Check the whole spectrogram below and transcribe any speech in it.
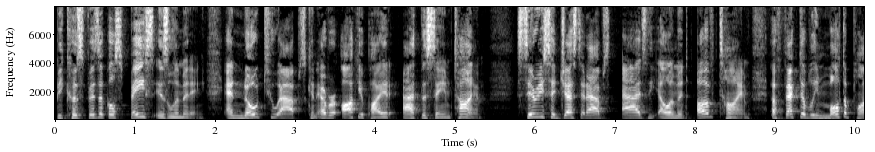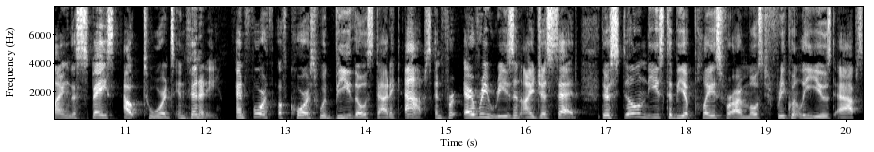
because physical space is limiting and no two apps can ever occupy it at the same time. Siri suggested apps adds the element of time, effectively multiplying the space out towards infinity. And fourth, of course, would be those static apps. And for every reason I just said, there still needs to be a place for our most frequently used apps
